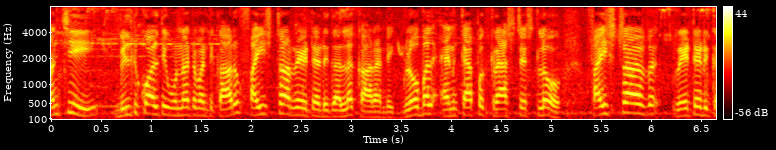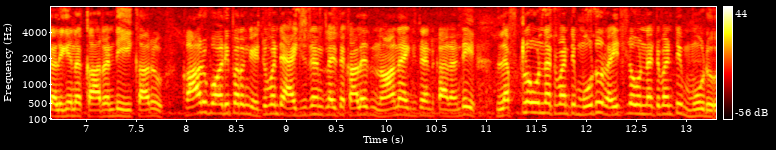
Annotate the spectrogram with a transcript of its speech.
మంచి బిల్ట్ క్వాలిటీ ఉన్నటువంటి కారు ఫైవ్ స్టార్ రేటెడ్ గల కార్ అండి. గ్లోబల్ ఎన్క్యాప్ క్రాష్ టెస్ట్లో ఫైవ్ స్టార్ రేటెడ్ కలిగిన కార్ అండి ఈ కారు. కారు బాడీ పరంగా ఎటువంటి యాక్సిడెంట్లు అయితే కాలేదు నాన్ యాక్సిడెంట్ కార్ అండి. లెఫ్ట్లో ఉన్నటువంటి మూడు రైట్లో ఉన్నటువంటి మూడు.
